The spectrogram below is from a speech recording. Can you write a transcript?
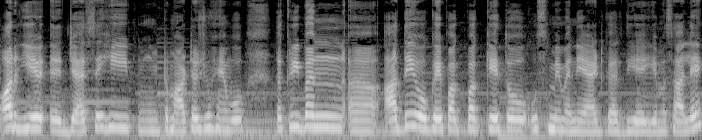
और ये जैसे ही टमाटर जो हैं वो तकरीबन आधे हो गए पक पक के तो उसमें मैंने ऐड कर दिए ये मसाले,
